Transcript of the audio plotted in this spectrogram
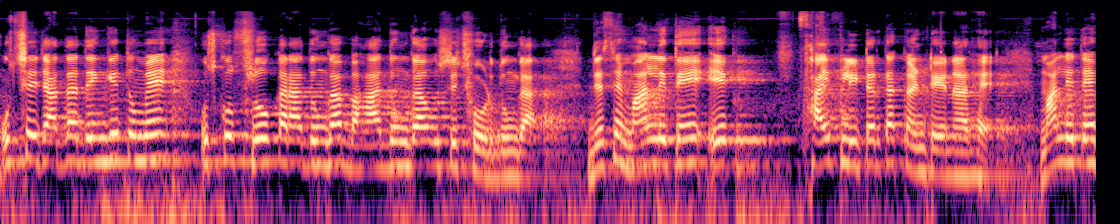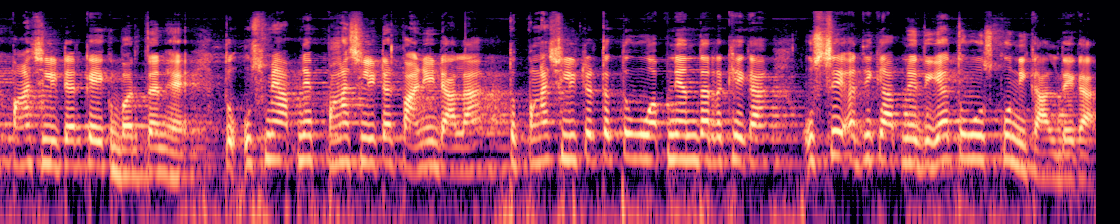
उससे ज़्यादा देंगे तो मैं उसको फ्लो करा दूँगा, बहा दूँगा, उसे छोड़ दूँगा। जैसे मान लेते हैं एक फाइव लीटर का कंटेनर है, मान लेते हैं पाँच लीटर का एक बर्तन है तो उसमें आपने पाँच लीटर पानी डाला तो पाँच लीटर तक तो वो अपने अंदर रखेगा, उससे अधिक आपने दिया तो वो उसको निकाल देगा।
